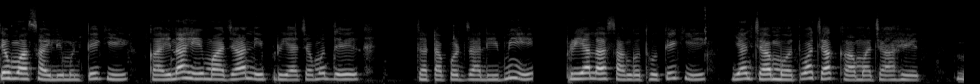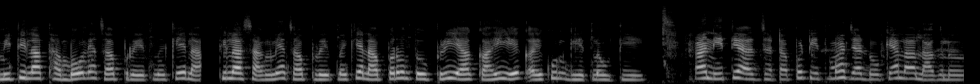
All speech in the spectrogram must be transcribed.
तेव्हा सायली म्हणते की काही नाही माझ्या आणि प्रियाच्या मध्ये झटापट झाली. मी प्रियाला सांगत होते की यांच्या महत्त्वाच्या कामाच्या आहेत. मी तिला थांबवण्याचा प्रयत्न केला तिला सांगण्याचा प्रयत्न केला परंतु प्रिया काही एक ऐकून घेत नव्हती. आणि त्या झटापटीत माझ्या डोक्याला लागलं.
